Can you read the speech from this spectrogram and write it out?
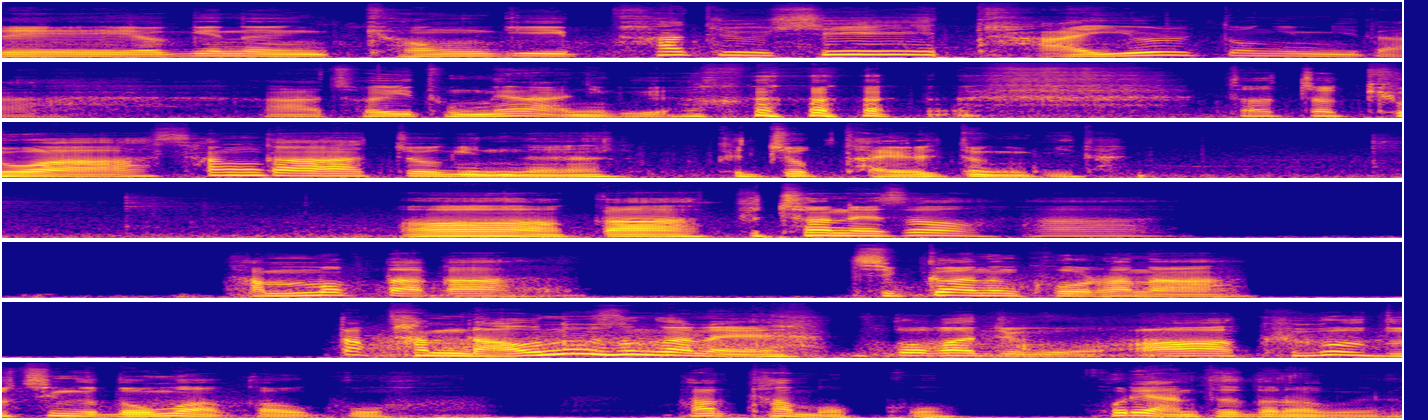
네, 여기는 경기 파주시 다율동입니다. 아, 저희 동네는 아니고요. 저쪽 교화 상가 쪽 있는 그쪽 다율동입니다. 어, 아까 부천에서 아, 밥 먹다가 집 가는 콜 하나 딱 밥 나오는 순간에 떠가지고 아 그거 놓친 거 너무 아까웠고 밥 다 먹고 콜이 안 뜨더라고요.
